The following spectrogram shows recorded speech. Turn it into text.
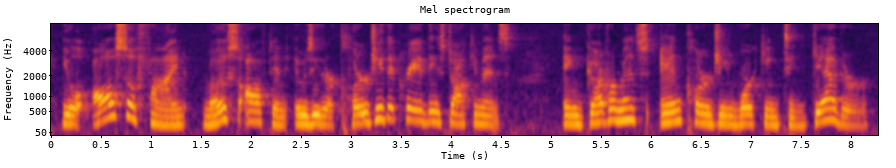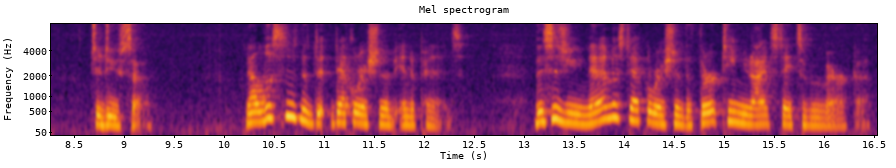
You'll also find most often it was either clergy that created these documents and governments and clergy working together to do so. Now listen to the De- Declaration of Independence. This is a unanimous declaration of the 13 United States of America.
